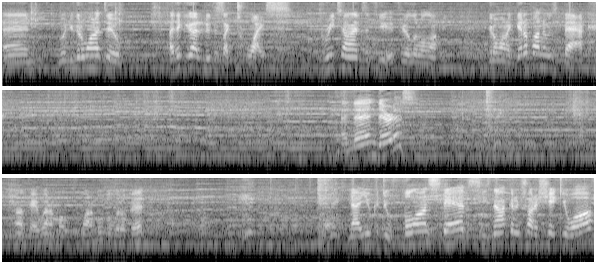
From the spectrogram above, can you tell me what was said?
And what you're gonna want to do, I think you got to do this like twice three times if you if you're a little lucky. You're gonna want to get up onto his back, and then there it is. Okay, want to move want to move a little bit. Now you could do full-on stabs. He's not gonna try to shake you off.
